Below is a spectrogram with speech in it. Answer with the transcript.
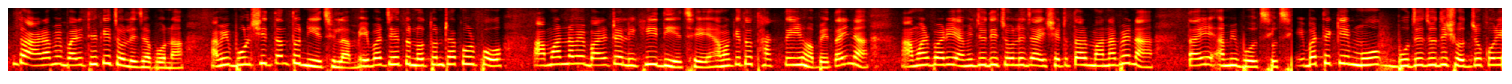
কিন্তু আর আমি বাড়ি থেকে চলে যাব না। আমি ভুল সিদ্ধান্ত নিয়েছিলাম। এবার যেহেতু নতুন ঠাকুরপো, আমার নামে বাড়িটা লিখিয়ে দিয়েছে। আমাকে তো থাকতেই হবে, তাই না? আমার বাড়ি আমি যদি চলে যাই, সেটা তো আর মানাবে না, তাই আমি বলছি। এবার থেকে মুখ বুঝে যদি সহ্য করে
